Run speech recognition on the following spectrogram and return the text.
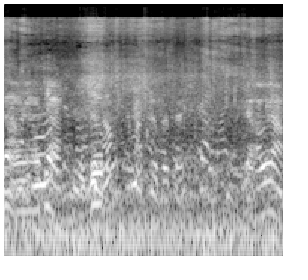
เอาเอาจ้ะเดี๋ยวเอาอย่าง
